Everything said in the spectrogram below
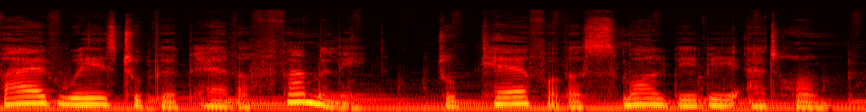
five ways to prepare the family to care for the small baby at home.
